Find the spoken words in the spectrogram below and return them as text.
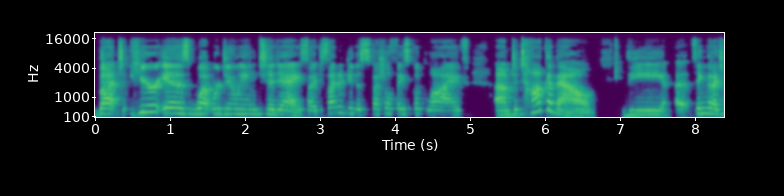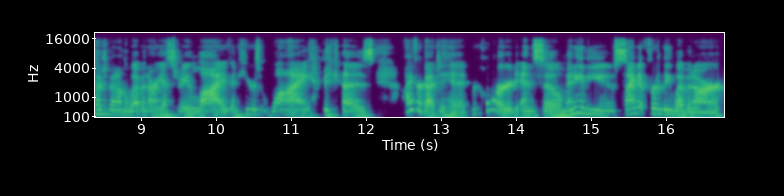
But here is what we're doing today. So I decided to do this special Facebook Live um, to talk about the uh, thing that I talked about on the webinar yesterday live. And here's why because I forgot to hit record. And so many of you signed up for the webinar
